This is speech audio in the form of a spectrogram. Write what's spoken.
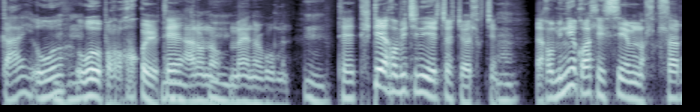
guy өө өө байгаа байхгүй юу те 10 man or woman. Те гэхдээ яг би чиний ярьж байгаач ойлгож байна. Яг миний гол хэлсэн юм нь болохоор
